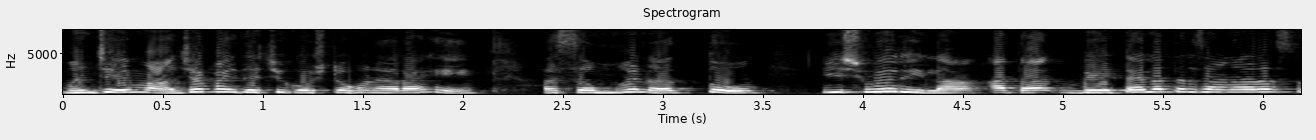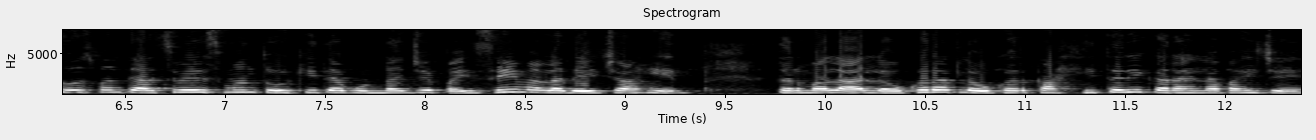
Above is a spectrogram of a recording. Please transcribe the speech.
म्हणजे माझ्या फायद्याची गोष्ट होणार आहे असं म्हणत तो ईश्वरीला आता भेटायला तर जाणार असतोच पण त्याच वेळेस म्हणतो की त्या गुंडांचे पैसेही मला द्यायचे आहेत तर मला लवकरात लवकर काहीतरी करायला पाहिजे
